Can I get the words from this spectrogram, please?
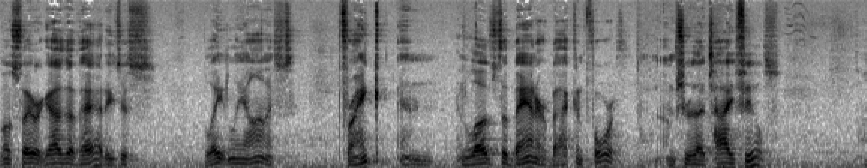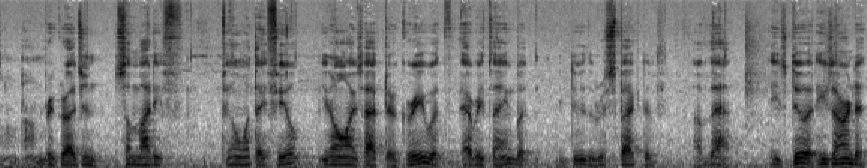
most favorite guys I've had. He's just blatantly honest frank and, and loves the banner back and forth. I'm sure that's how he feels. I don't, I'm begrudging somebody feeling what they feel. You don't always have to agree with everything, but you do the respect of, of that. He's do it. He's earned it.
